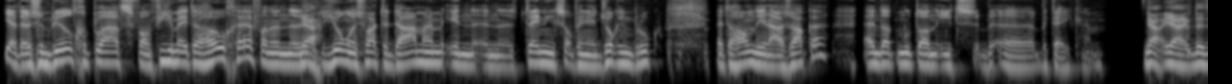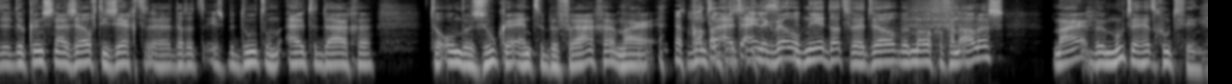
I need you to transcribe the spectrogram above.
Ja, er is een beeld geplaatst van vier meter hoog hè, van een eh, jonge zwarte dame in een trainings- of in een joggingbroek met de handen in haar zakken. En dat moet dan iets uh, betekenen. Ja, ja de, de, de, kunstenaar zelf die zegt uh, dat het is bedoeld om uit te dagen te onderzoeken en te bevragen. Maar het komt er uiteindelijk wel op neer dat we het wel, we mogen van alles. Maar we moeten het goed vinden.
